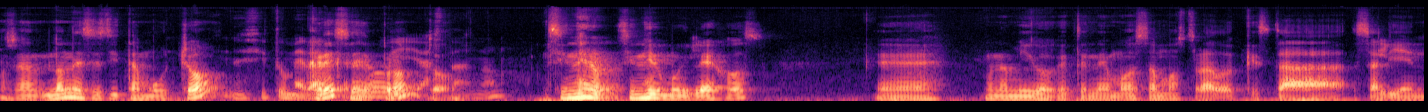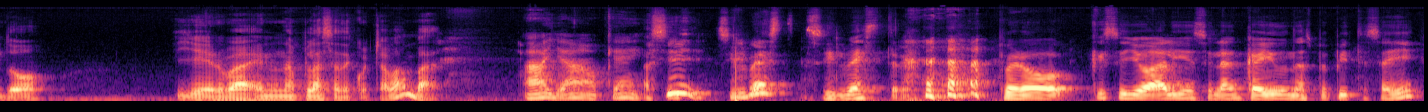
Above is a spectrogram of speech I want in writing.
O sea, no necesita mucho. necesito humedad. Crece de creo, pronto. está, ¿no? Sin ir, sin ir muy lejos, eh, un amigo que tenemos ha mostrado que está saliendo hierba en una plaza de Cochabamba. Ah, ya, ok. Así, silvestre. Silvestre. Pero, qué sé yo, a alguien se le han caído unas pepitas ahí.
